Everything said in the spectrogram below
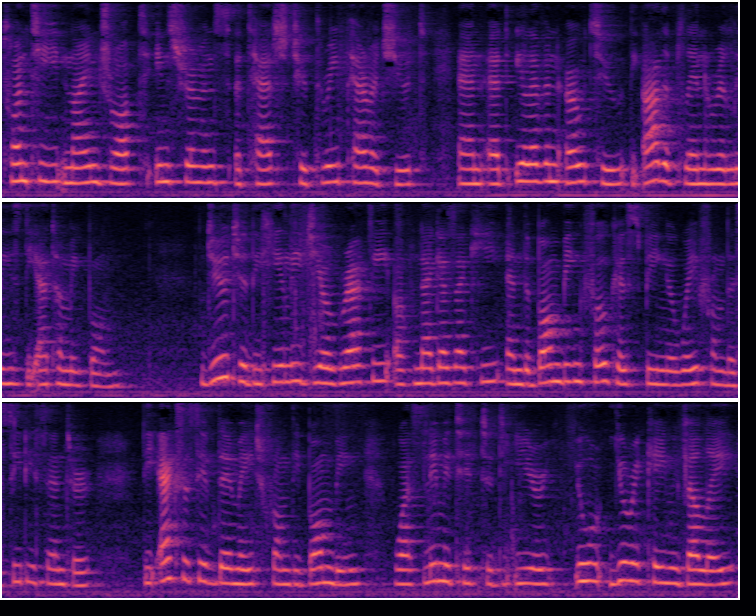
29 dropped instruments attached to three parachutes and at 11:02 the other plane released the atomic bomb. Due to the hilly geography of Nagasaki and the bombing focus being away from the city center, the excessive damage from the bombing was limited to the Urakami Valley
